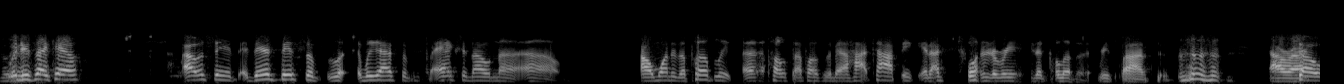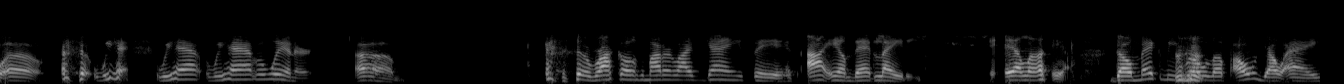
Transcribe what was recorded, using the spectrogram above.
What did you say, Kel? I was saying there's been some. We got some, some action on the um on one of the public uh, posts I posted about hot topic, and I just wanted to read a couple of the responses. All right. So uh, we ha- we have we have a winner. Um, Rocco's Modern Life Game says, "I am that lady." LOL. Don't make me roll up on your A.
